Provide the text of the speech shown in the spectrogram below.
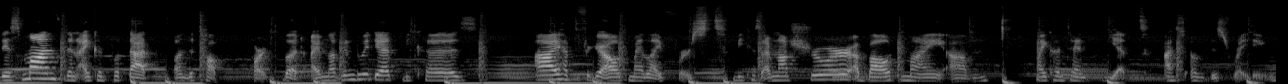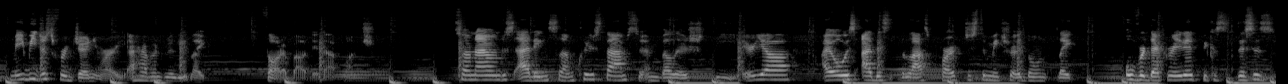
this month then I could put that on the top part. But I'm not gonna do it yet because I have to figure out my life first because I'm not sure about my um my content yet as of this writing. Maybe just for January. I haven't really like thought about it that much. So now I'm just adding some clear stamps to embellish the area. I always add this at the last part just to make sure I don't like over decorate it because this is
